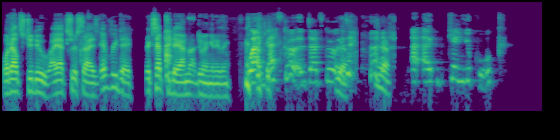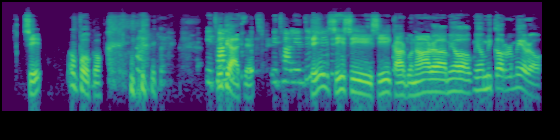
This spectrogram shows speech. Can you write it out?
What else to do? I exercise every day, except today. I'm not doing anything. Well, that's good. That's good. Yeah. Yeah. Uh, uh, can you cook? Sì, un poco. Mi Italian, piace. Italian Sì, dishes? sì, sì, sì, carbonara. Mio, mio amico Ramiro,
